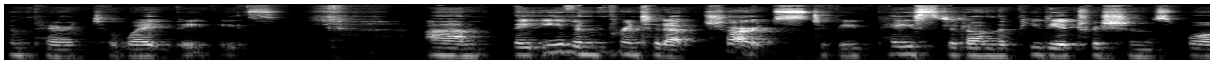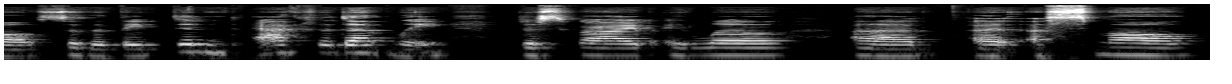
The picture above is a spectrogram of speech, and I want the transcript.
compared to white babies. Um, they even printed up charts to be pasted on the pediatrician's wall so that they didn't accidentally describe a low, uh, a, a small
